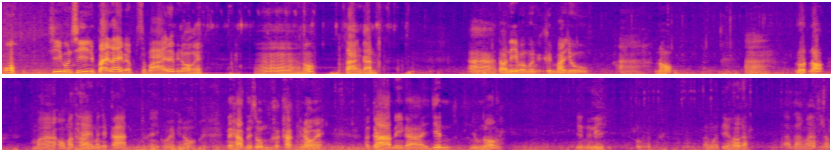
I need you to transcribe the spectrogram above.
โอ้สี่คูณสี่นี่ไปได้แบบสบายเลยพี่น้องเลยอ่าเนาะต่างกันอ่าตอนนี้บางคนก็ขึ้นมาอยู่อ่านอกอ่ารถเนาะ มาออกมาถ่ายบรรยากาศให้พ่อแม่พี่น้องได้ครับได้ส้มคักๆพี่น้องเลยอากาศนี่ก็เย็นอยู่นอกเย็นเลยตั้งมาเตียงเขากันตามหลังมากครับ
